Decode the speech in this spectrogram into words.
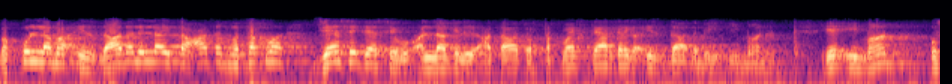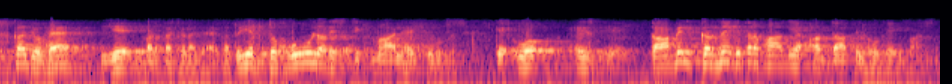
وکلما ازداد للہ اطاعت و تقوی، جیسے جیسے وہ اللہ کے لیے اطاعت اور تقوی اختیار کرے گا، ازداد بھی ایمان یہ ایمان اس کا جو ہے یہ بڑھتا چلا جائے گا تو یہ دخول اور استقمال ہے شروع میں کہ وہ کامل کرنے کی طرف آ گیا اور داخل ہو گیا ایمان میں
